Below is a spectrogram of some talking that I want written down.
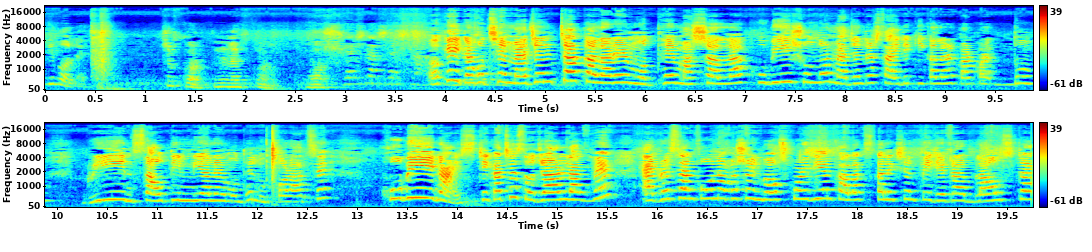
কি? বলে? চুপ কর তুমি লাইভ করো। ওকে এটা হচ্ছে ম্যাজেন্টা কালারের মধ্যে মাশাআল্লাহ খুবই সুন্দর। ম্যাজেন্টার সাইডে কি কালারের পার করা একদম গ্রিন সাউথ ইন্ডিয়ানের মধ্যে লুক করা আছে। খুবই নাইস ঠিক আছে? সো যার লাগবে অ্যাড্রেস অ্যান্ড ফোন নাম্বার সহ ইনবক্স করে দিয়েন। ফালাক্স কালেকশন পেজ এটার ব্লাউজটা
